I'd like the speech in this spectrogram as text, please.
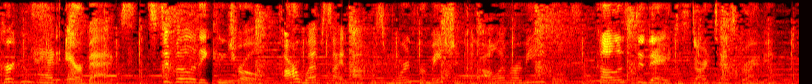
curtain head airbags, stability control. Our website offers more information on all of our vehicles. Call us today to start test driving.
